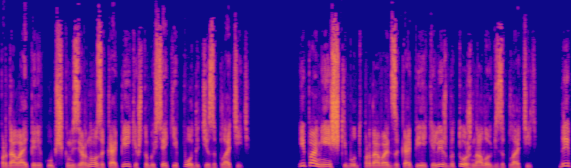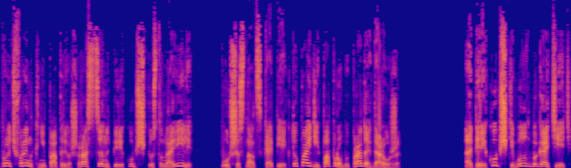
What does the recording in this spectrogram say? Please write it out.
продавая перекупщикам зерно за копейки, чтобы всякие подати заплатить. И помещики будут продавать за копейки, лишь бы тоже налоги заплатить. Да и против рынка не попрешь. Раз цену перекупщики установили, пут 16 копеек, то пойди, попробуй, продай дороже. А перекупщики будут богатеть,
